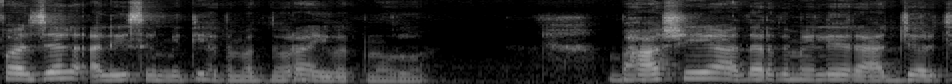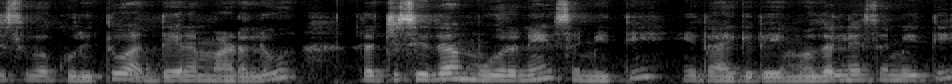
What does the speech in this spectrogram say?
ಫಜಲ್ ಅಲಿ ಸಮಿತಿ ಹತ್ತೊಂಬತ್ತು ನೂರ ಐವತ್ತ್ಮೂರು ಭಾಷೆಯ ಆಧಾರದ ಮೇಲೆ ರಾಜ್ಯ ರಚಿಸುವ ಕುರಿತು ಅಧ್ಯಯನ ಮಾಡಲು ರಚಿಸಿದ ಮೂರನೇ ಸಮಿತಿ ಇದಾಗಿದೆ. ಮೊದಲನೇ ಸಮಿತಿ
